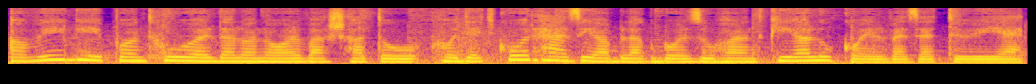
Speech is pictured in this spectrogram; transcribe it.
A vg.hu oldalon olvasható, hogy egy kórházi ablakból zuhant ki a Lukoil vezetője.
